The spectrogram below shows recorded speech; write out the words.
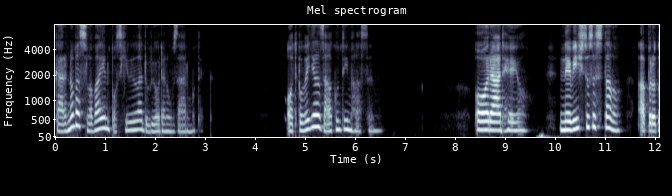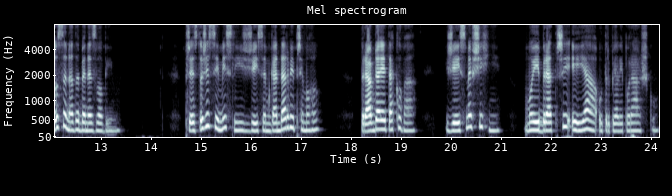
Karnova slova jen posílila Duryodanův zármutek. Odpověděl zálknutým hlasem. O Rádhejo, nevíš, co se stalo a proto se na tebe nezlobím. Přestože si myslíš, že jsem Gandarvy přemohl, pravda je taková, že jsme všichni, moji bratři i já utrpěli porážku.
